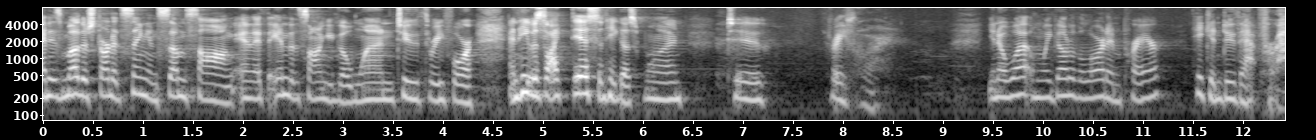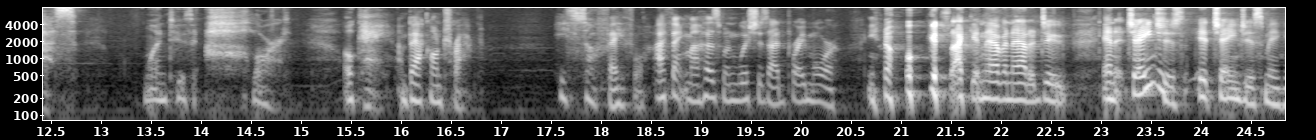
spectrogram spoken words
And his mother started singing some song, and at the end of the song, you go one, two, three, four. And he was like this, and he goes one, two, three, four. You know what? When we go to the Lord in prayer, He can do that for us. One, two, three. Ah, oh, Lord. Okay, I'm back on track. He's so faithful. I think my husband wishes I'd pray more, you know, because I can have an attitude. And it changes, it changes me.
